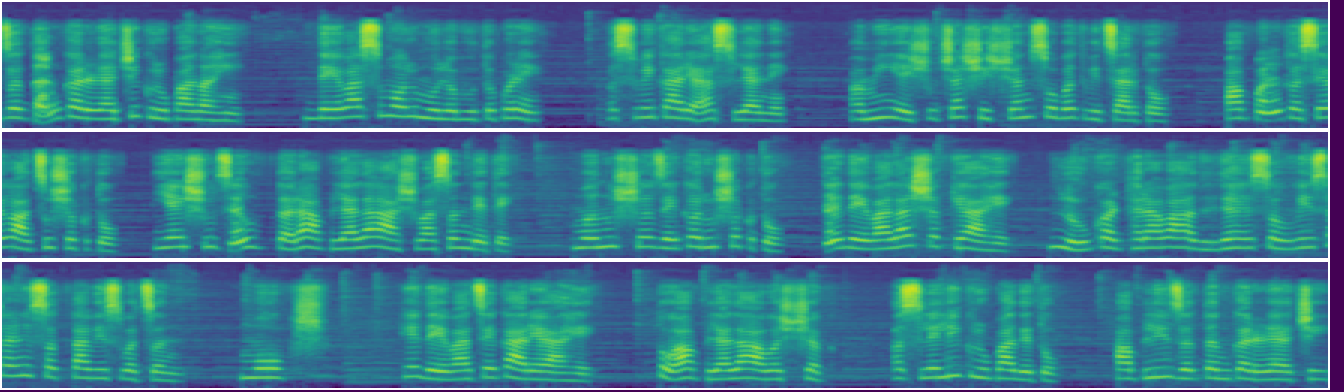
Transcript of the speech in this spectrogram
जतन करण्याची कृपा नाही. देवासमोर मूलभूतपणे अस्वीकार्य असल्याने आम्ही येशूच्या शिष्यांसोबत विचारतो आपण कसे वाचू शकतो? येशूचे उत्तर आपल्याला आश्वासन देते. मनुष्य जे करू शकतो ते देवाला शक्य आहे. लोक अठरावा अध्याय सव्वीस आणि सत्तावीस वचन. मोक्ष हे देवाचे कार्य आहे. तो आपल्याला आवश्यक असलेली कृपा देतो. आपली जतन करण्याची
